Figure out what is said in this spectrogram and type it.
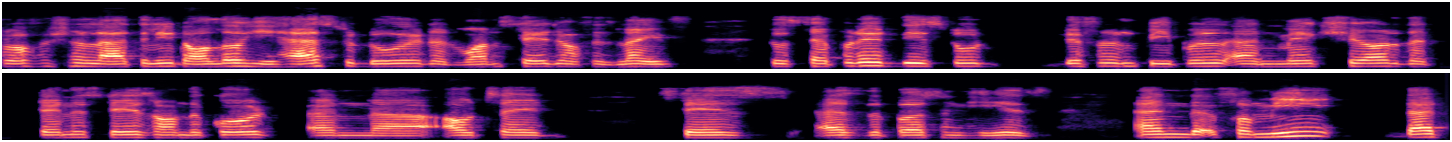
professional athlete although he has to do it at one stage of his life to separate these two different people and make sure that tennis stays on the court and uh, outside stays as the person he is. And for me that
